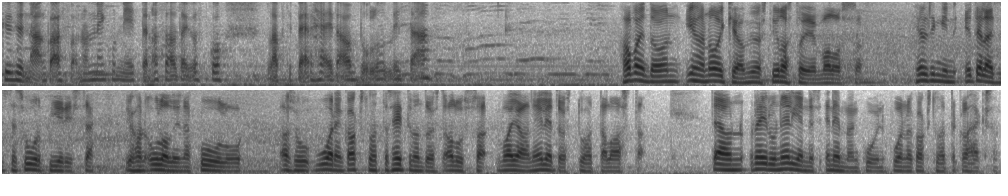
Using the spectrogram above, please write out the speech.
kysyntä on kasvanut niin kuin niiden osalta just kun lapsiperheitä on tullut lisää. Havainto on ihan oikea myös tilastojen valossa. Helsingin eteläisessä suurpiirissä, johon Ulolina kuuluu, asuu vuoden 2017 alussa vajaa 14 000 lasta. Tämä on reilu neljännes enemmän kuin vuonna 2008.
